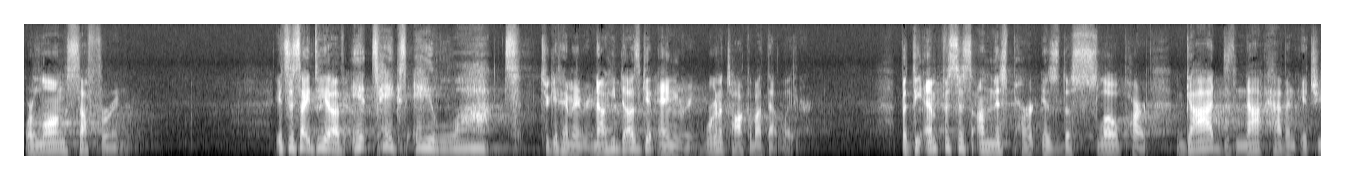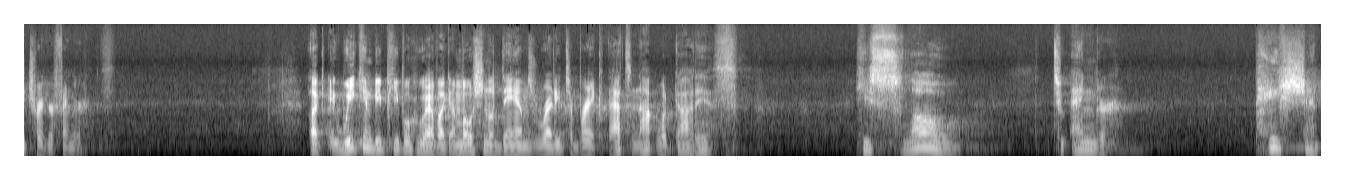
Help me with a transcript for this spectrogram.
or long suffering. It's this idea of it takes a lot to get him angry. Now, he does get angry. We're going to talk about that later. But the emphasis on this part is the slow part. God does not have an itchy trigger finger. Like, we can be people who have like emotional dams ready to break. That's not what God is. He's slow to anger, patient,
